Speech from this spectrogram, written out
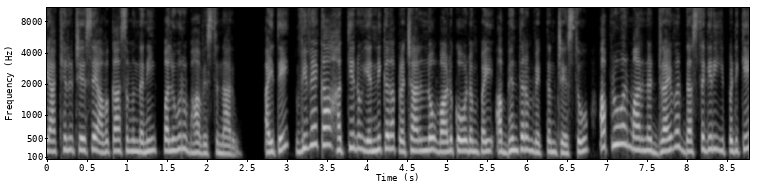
వ్యాఖ్యలు చేసే అవకాశముందని పలువురు భావిస్తున్నారు. అయితే వివేకా హత్యను ఎన్నికల ప్రచారంలో వాడుకోవడంపై అభ్యంతరం వ్యక్తం చేస్తూ అప్రూవర్ మారిన డ్రైవర్ దస్తగిరి ఇప్పటికే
